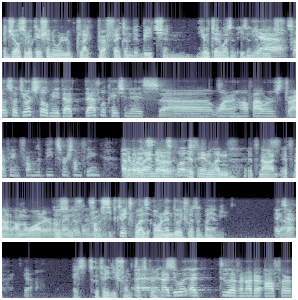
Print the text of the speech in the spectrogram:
But George's location will look like perfect on the beach, and the hotel wasn't is on the yeah, beach. Yeah, so so George told me that that location is uh, one and a half hours driving from the beach or something. Uh, yeah, Orlando it's, it's is inland. It's not it's not on the water. Oh, so from, from Sipke it was Orlando. It wasn't Miami. Exactly. Yeah. yeah. It's totally different experience. and I do I do have another offer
